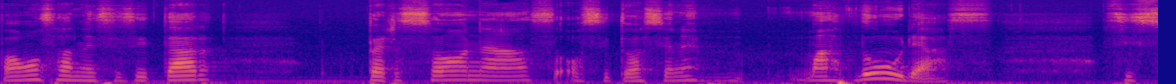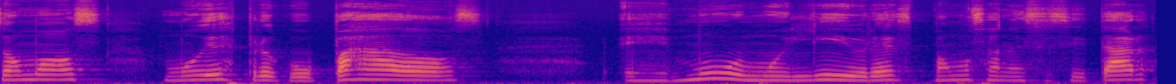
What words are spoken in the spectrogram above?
vamos a necesitar personas o situaciones más duras. Si somos muy despreocupados, eh, muy, muy libres, vamos a necesitar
